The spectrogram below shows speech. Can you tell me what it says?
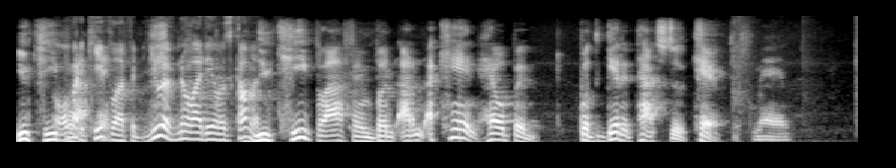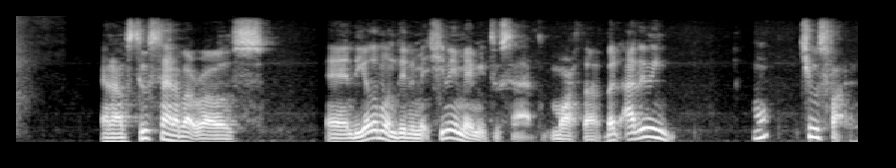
You keep Oh, I'm gonna laughing. keep laughing. You have no idea what's coming. you keep laughing but I, I can't help it but get attached to the characters man. And i was too sad about rose. And the other one didn't make she didn't make me too sad martha. But i didn't she was fine.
